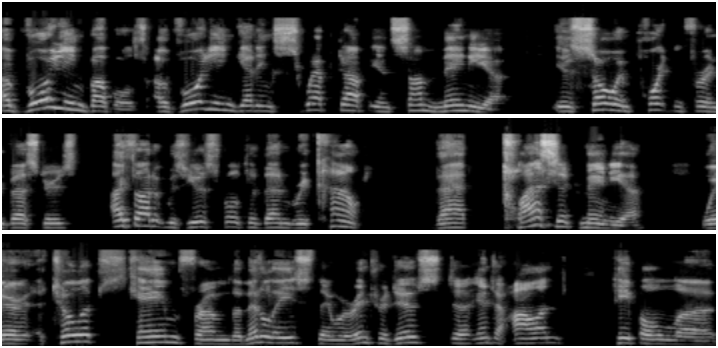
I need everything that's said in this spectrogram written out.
avoiding bubbles, avoiding getting swept up in some mania is so important for investors, I thought it was useful to then recount that classic mania where tulips came from the Middle East. They were introduced uh, into Holland. People uh,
